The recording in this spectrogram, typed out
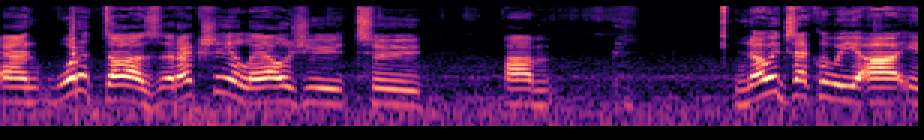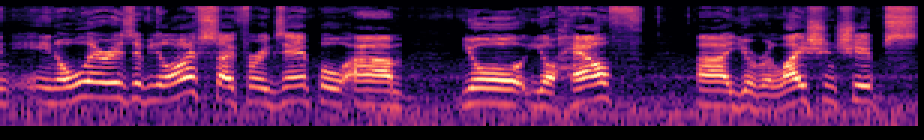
and what it does, it actually allows you to um, know exactly where you are in, in all areas of your life. So, for example, um, your your health, uh, your relationships,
